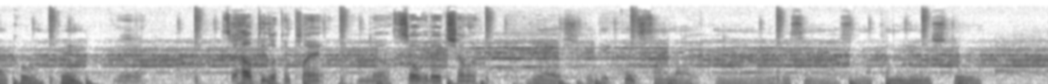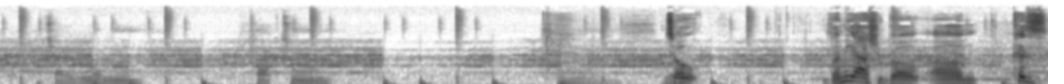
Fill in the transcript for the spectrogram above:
right, cool, green. yeah, it's a healthy looking plant. You know, it's over there chilling. Yes, they get good sunlight, man. They get good sunlight. So when I come in here in the stool, I try to water them, talk to them. Um, yeah. So, let me ask you, bro. Um, cause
